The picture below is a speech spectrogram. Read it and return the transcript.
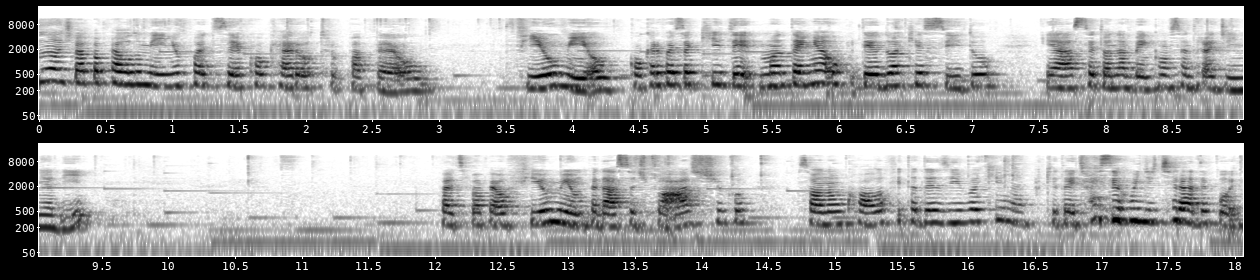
Se não tiver papel alumínio, pode ser qualquer outro papel, filme ou qualquer coisa que mantenha o dedo aquecido e a acetona bem concentradinha ali. Pode ser papel filme, um pedaço de plástico, só não cola fita adesiva aqui, né? Porque daí vai ser ruim de tirar depois.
